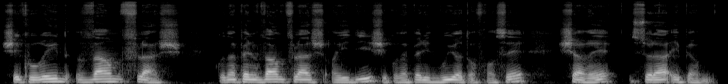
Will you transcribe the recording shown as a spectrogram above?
chez Corinne, varm flash, qu'on appelle varm flash en yiddish et qu'on appelle une bouillotte en français, charré, cela est permis.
